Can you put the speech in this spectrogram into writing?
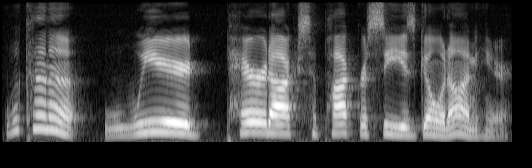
What kind of weird paradox hypocrisy is going on here?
